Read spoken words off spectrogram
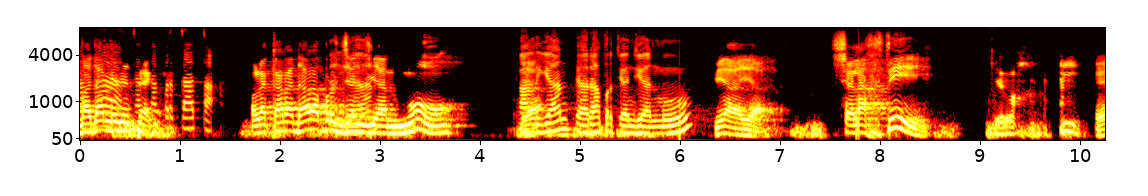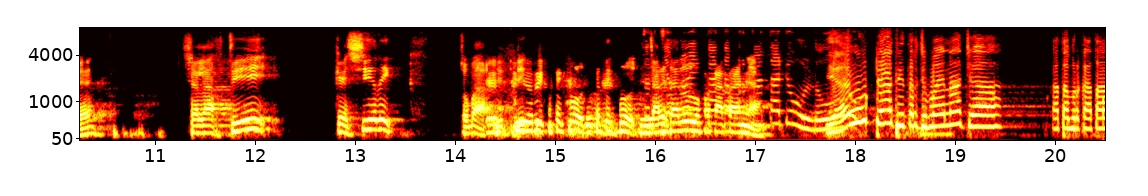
badam beri teh. Kata per kata. Oleh karena dalam perjanjianmu, Kalian darah perjanjianmu. ya ya, selakti, Silahkan. ya, selakti kesirik. Coba di- di- diketik dulu, diketik dulu, cari cari dulu perkataannya. kata dulu. Ya udah diterjemahin aja. Kata berkata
